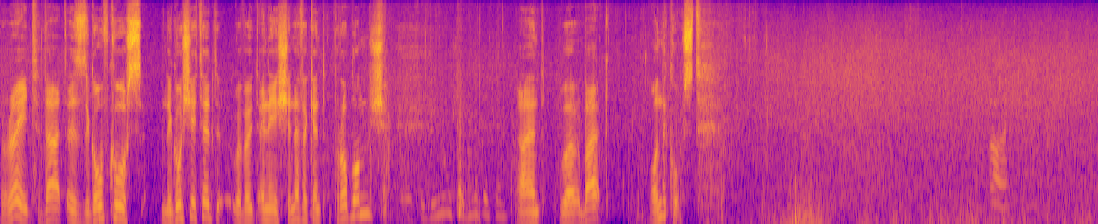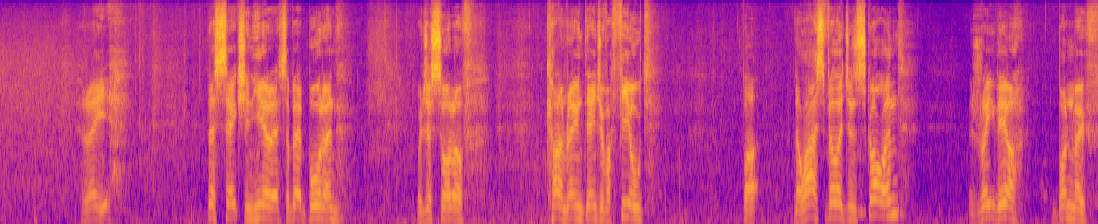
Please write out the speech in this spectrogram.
Right, that is the golf course negotiated without any significant problems. And we're back on the coast. Right, this section here, it's a bit boring. We're just sort of cutting round the edge of a field. But the last village in Scotland is right there, Burnmouth.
